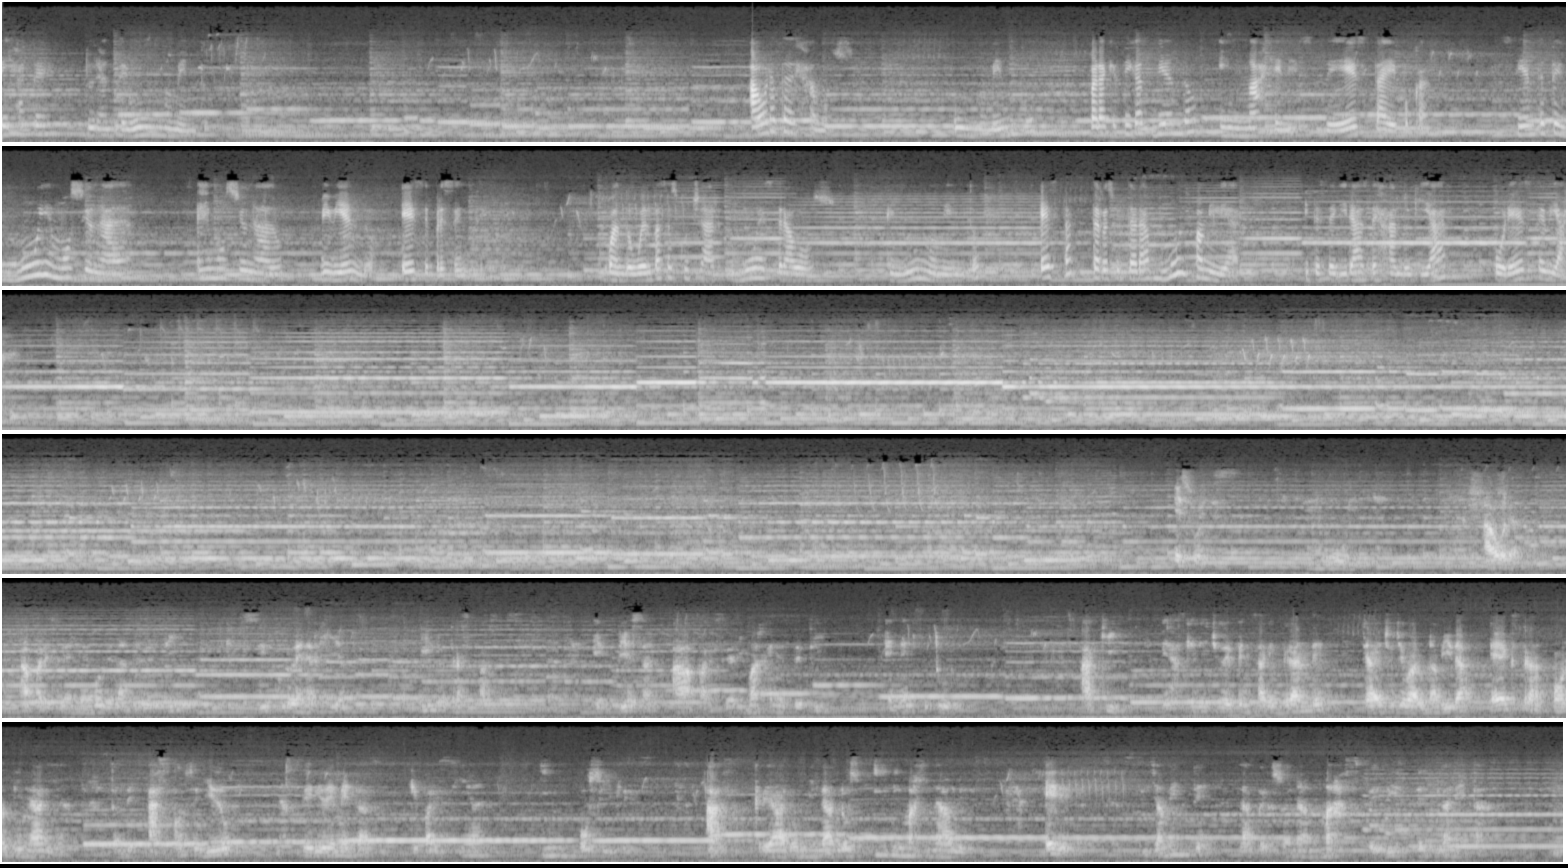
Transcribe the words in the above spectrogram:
Fíjate durante un momento. Ahora te dejamos un momento para que sigas viendo imágenes de esta época. Siéntete muy emocionada, emocionado, viviendo ese presente. Cuando vuelvas a escuchar nuestra voz en un momento, esta te resultará muy familiar y te seguirás dejando guiar por este viaje. Ahora aparece de nuevo delante de ti el círculo de energía y lo traspasas. Empiezan a aparecer imágenes de ti en el futuro. Aquí verás que el hecho de pensar en grande te ha hecho llevar una vida extraordinaria, donde has conseguido una serie de metas que parecían imposibles. Has creado milagros inimaginables. Eres sencillamente la persona más feliz del planeta.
